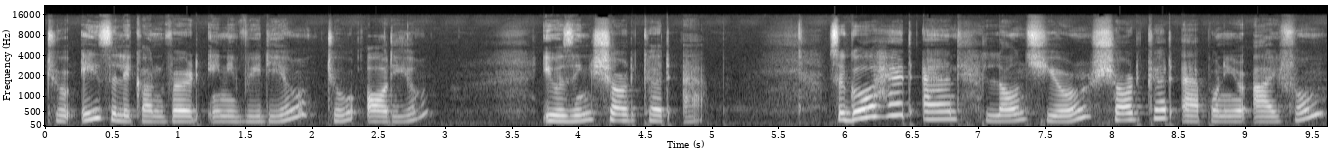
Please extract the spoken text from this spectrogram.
to easily convert any video to audio using Shortcut app. So go ahead and launch your Shortcut app on your iPhone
